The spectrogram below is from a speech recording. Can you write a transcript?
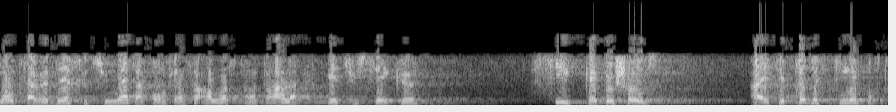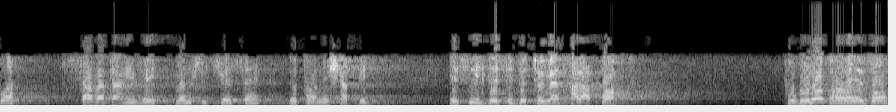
Donc ça veut dire que tu mets ta confiance en Allah et tu sais que si quelque chose a été prédestiné pour toi, ça va t'arriver, même si tu essaies de t'en échapper. Et s'il décide de te mettre à la porte pour une autre raison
